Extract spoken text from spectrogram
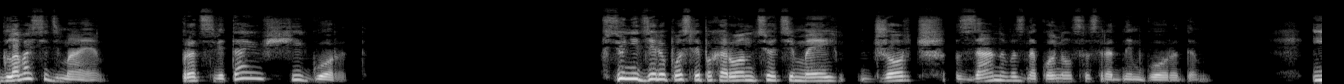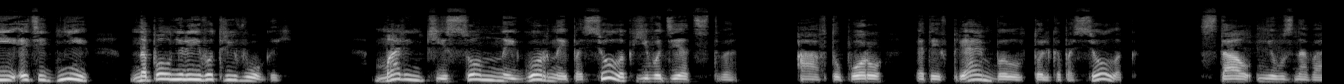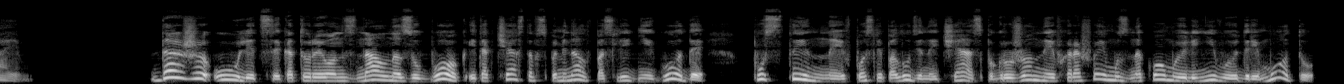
Глава седьмая. Процветающий город. Всю неделю после похорон тети Мэй Джордж заново знакомился с родным городом. И эти дни наполнили его тревогой. Маленький сонный горный поселок его детства, а в ту пору это и впрямь был только поселок, стал неузнаваем. Даже улицы, которые он знал на зубок и так часто вспоминал в последние годы, пустынные в послеполуденный час, погруженные в хорошо ему знакомую ленивую дремоту,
